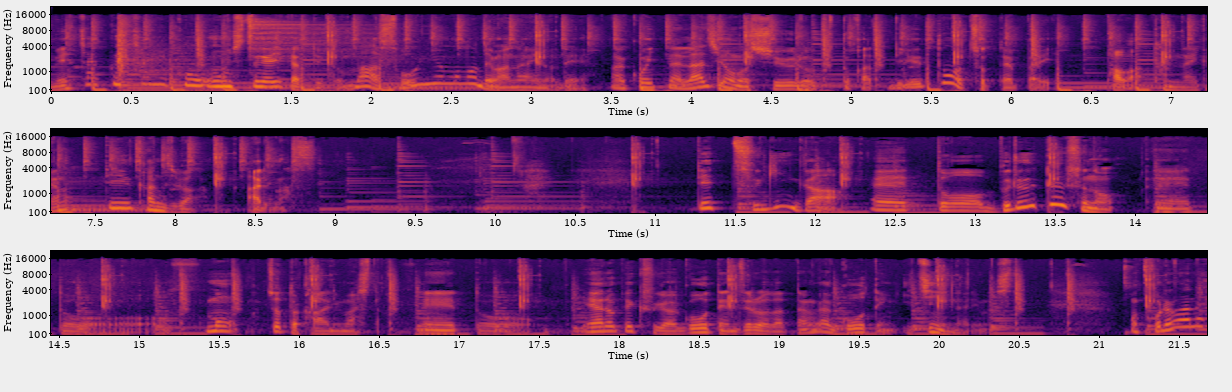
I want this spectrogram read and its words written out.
めちゃくちゃにこう音質がいいかっていうとまあそういうものではないので、まあ、こういったラジオの収録とかっていうとちょっとやっぱりパワー足んないかなっていう感じはあります。で次が、えっ、と Bluetooth のえっ、ー、ともちょっと変わりました。えっ、ー、と AirPods が5.0だったのが5.1になりました。これはね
